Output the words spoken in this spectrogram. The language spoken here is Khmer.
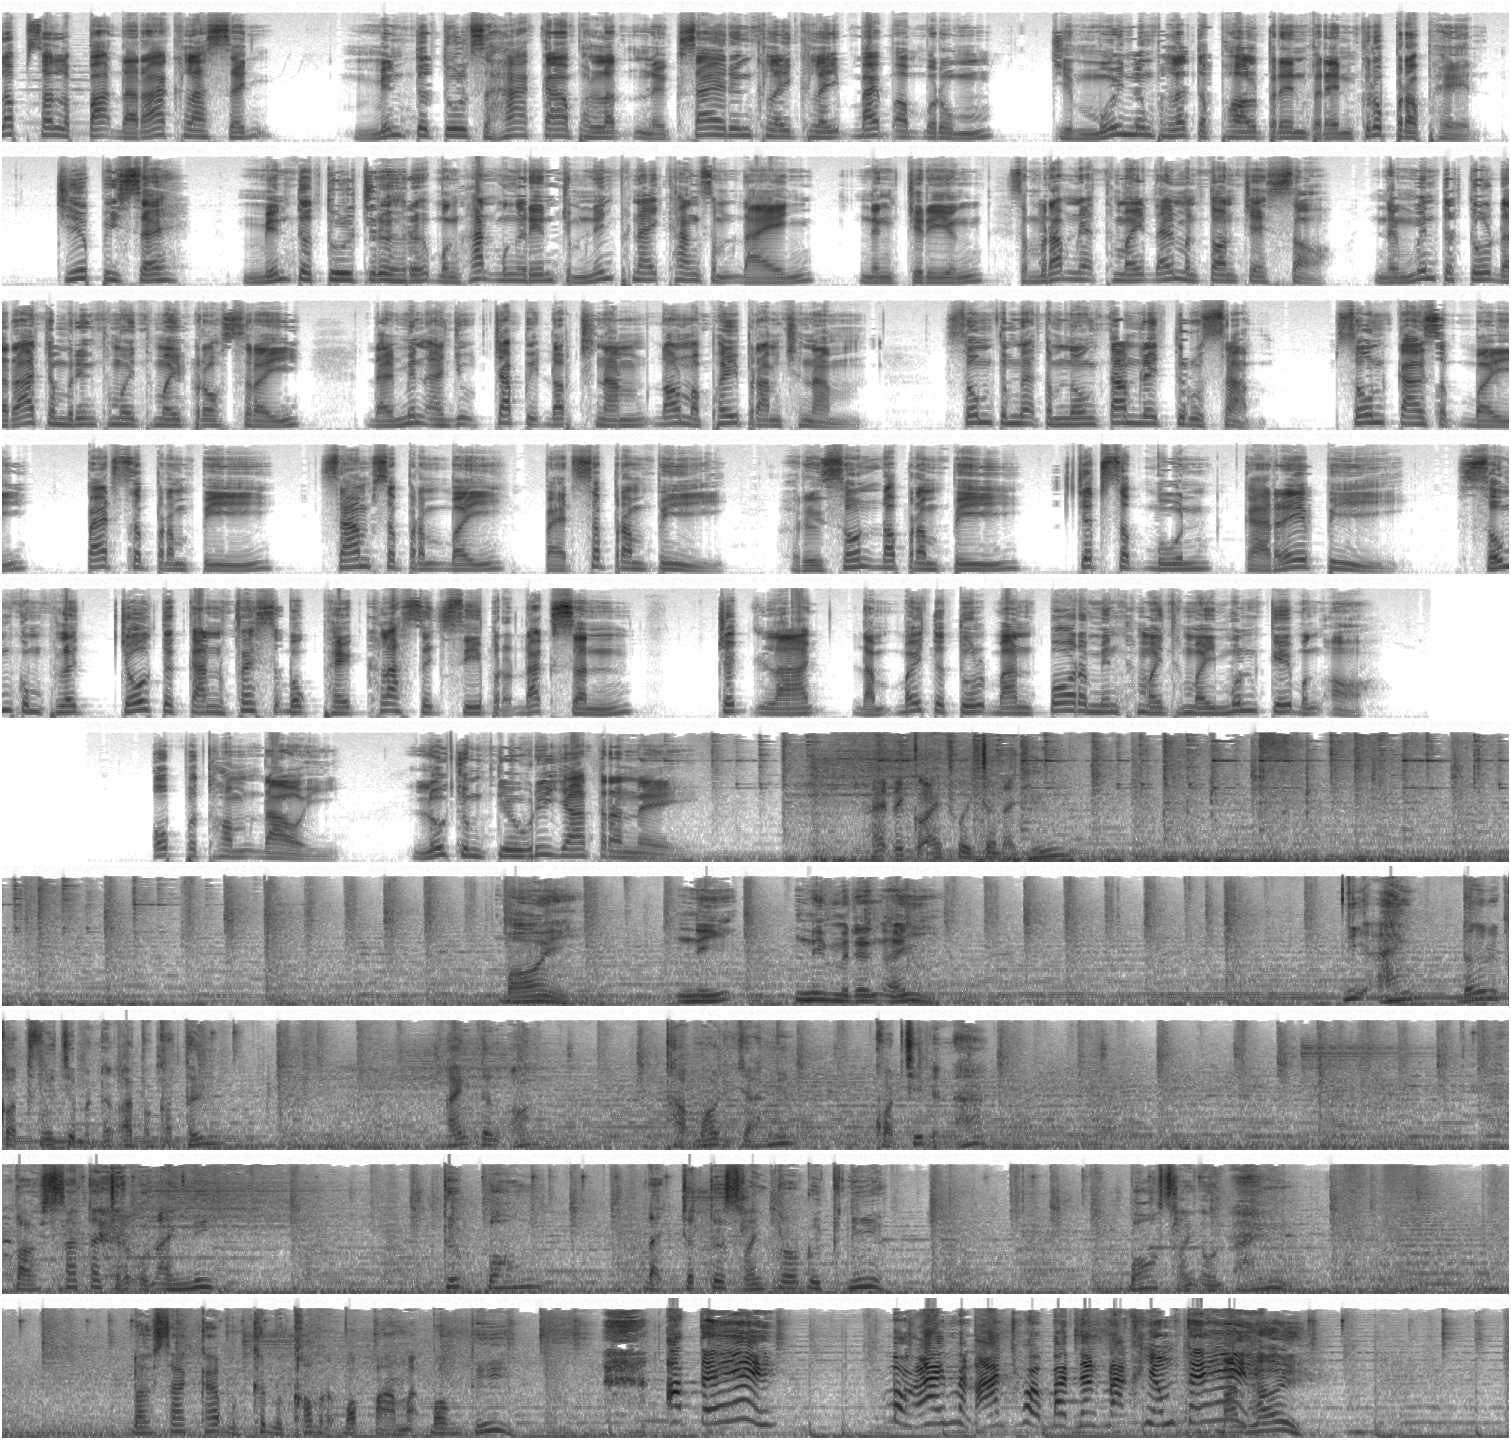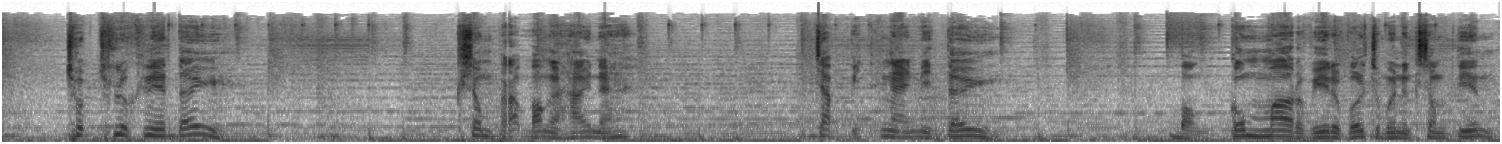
ក្លឹបសិល្បៈតារា Classic មានទទួលសហការផលិតនៅខ្សែរឿងខ្លីៗបែបអប់រំជាមួយនឹងផលិតផលប្រេនប្រេនគ្រប់ប្រភេទជាពិសេសមានទទួលជ្រើសរើសបង្ហាត់បង្រៀនជំនាញផ្នែកខាងសម្ដែងនិងច្រៀងសម្រាប់អ្នកថ្មីដែលមិនទាន់ចេះសោះនិងមានទទួលតារាចម្រៀងថ្មីថ្មីប្រុសស្រីដែលមានអាយុចាប់ពី10ឆ្នាំដល់25ឆ្នាំសូមទំនាក់ទំនងតាមលេខទូរស័ព្ទ093 87 38 87ឬ017 74ការ៉េ2 សូមកុំភ្លេចចូលទៅកាន់ Facebook Page Classic C Production ចុច Like ដើម្បីទទួលបានព័ត៌មានថ្មីៗមុនគេបង្អស់ឧបត្ថម្ភដោយ លោកជំទាវរិយាត្រាណេហេតុអីក៏ឯងធ្វើចឹងដែរយឺបយនេះនេះមានរឿងអីនេះឯងដឹងឬក៏ធ្វើជាមិនដឹងឲ្យប្រកាសទៅឯងដឹងអត់ថាបរិយានេះគាត់ជាអ្នកណា ដោយសារតែច្រកអូនឯងនេះទើបបងដាច់ចិត្តទៅស្រឡាញ់ប្រុសដូចគ្នាបងស្រឡាញ់អូនឯងដោយសារការបង្ខិតបង្ខំរបស់ប៉ាម៉ាក់បងទេអត់ទេបងឯងមិនអាចធ្វើបែបហ្នឹងដាក់ខ្ញុំទេបានហើយឈប់ឆ្លោះគ្នាទៅខ្ញុំប្រាប់បងឲ្យហើយណា ចាប់ពីថ្ងៃនេះទៅ បងគុំមករវីរវល់ជាមួយនឹងខ្ញុំទៀត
